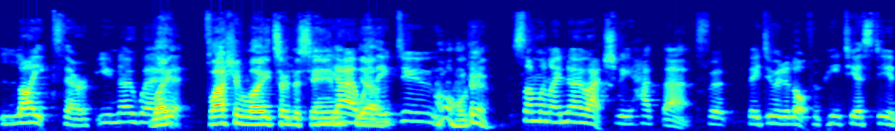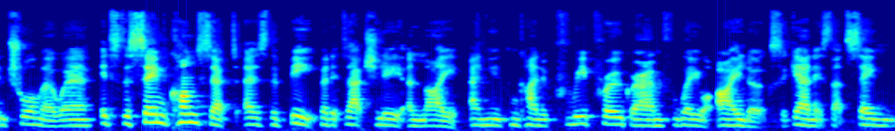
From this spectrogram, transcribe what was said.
light therapy. You know where Light, flashing lights are the same. yeah, where they do Oh, okay. someone I know actually had that for they do it a lot for PTSD and trauma where it's the same concept as the beat but it's actually a light and you can kind of reprogram for where your eye looks again it's that same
